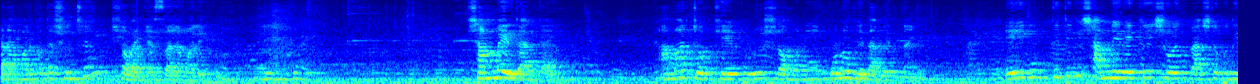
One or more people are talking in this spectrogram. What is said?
আমার কথা শুনছেন? সবাইকে আসসালামু আলাইকুম। সাম্যের গান গাই। আমার চোখে পুরুষ রমণী, কোনো ভেদাভেদ নাই। এই উক্তিটিকে সামনে রেখে শহীদ রাষ্ট্রপতি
